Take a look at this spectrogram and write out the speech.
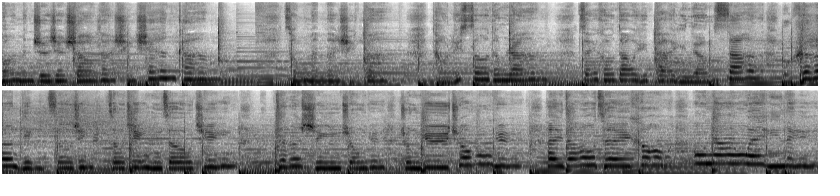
我们之间少了新鲜感。从慢慢习惯理所当然。最后到一拍两散，我和你走近走近走近，我的心终于终于终于爱到最后无能为力，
